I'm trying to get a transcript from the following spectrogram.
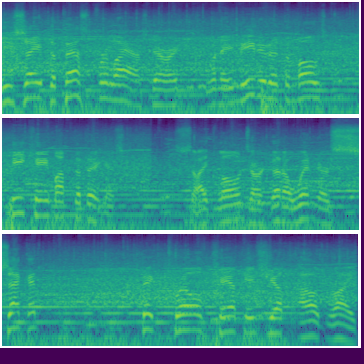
He saved the best for last, Eric. When they needed it the most, he came up the biggest. Cyclones are going to win their second Big 12 championship outright.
